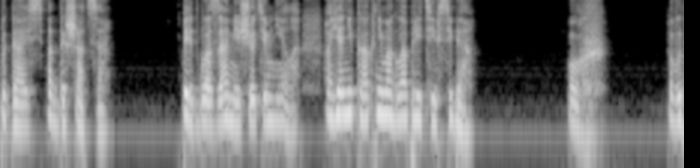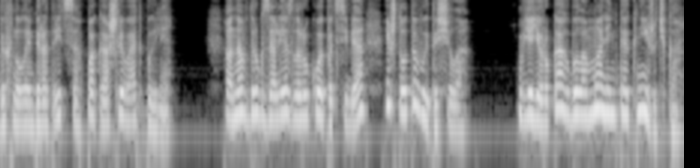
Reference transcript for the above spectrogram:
пытаясь отдышаться. Перед глазами еще темнело, а я никак не могла прийти в себя. «Ох!» – выдохнула императрица, покашливая от пыли. Она вдруг залезла рукой под себя и что-то вытащила. В ее руках была маленькая книжечка.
